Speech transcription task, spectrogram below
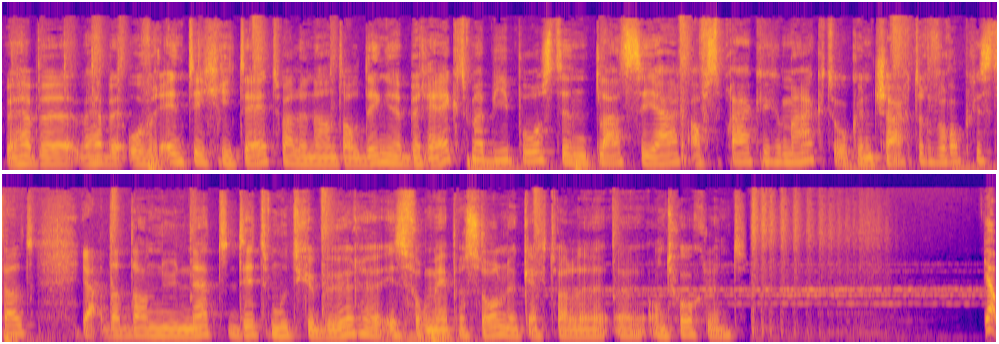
We hebben, we hebben over integriteit wel een aantal dingen bereikt met Bipost in het laatste jaar, afspraken gemaakt, ook een charter vooropgesteld. Ja, dat dan nu net dit moet gebeuren, is voor mij persoonlijk echt wel uh, ontgoochelend. Ja,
